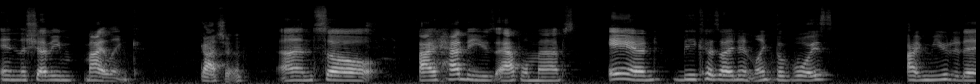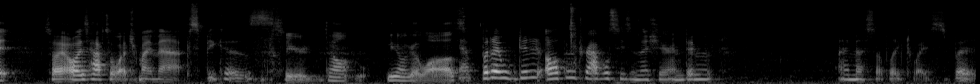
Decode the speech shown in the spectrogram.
in the Chevy MyLink, Gotcha. and so I had to use Apple Maps, and because I didn't like the voice, I muted it. So I always have to watch my maps because So you don't you don't get lost. yeah. But I did it all through travel season this year and didn't. I messed up like twice, but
